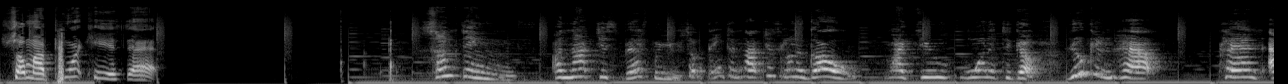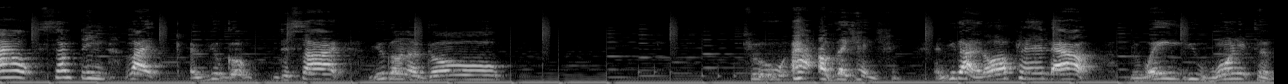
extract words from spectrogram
So my point here is that some things are not just best for you. Some things are not just gonna go like you want it to go. You can have planned out something like you go decide you're gonna go to a vacation. and you got it all planned out the way you want it to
